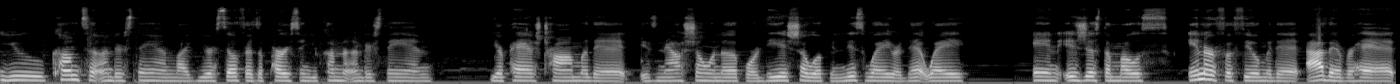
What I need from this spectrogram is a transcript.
you come to understand like yourself as a person. You come to understand your past trauma that is now showing up or did show up in this way or that way. And it's just the most inner fulfillment that I've ever had.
